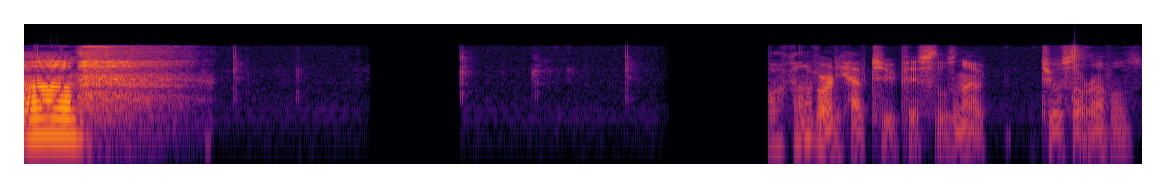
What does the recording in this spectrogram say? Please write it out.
Um, well, I kind of already have two pistols and I have two assault rifles.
